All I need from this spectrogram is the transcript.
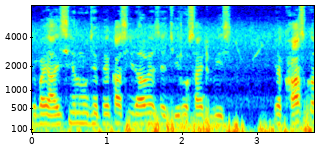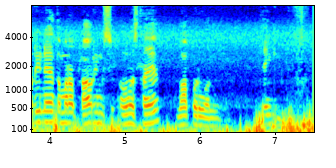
કે ભાઈ આઈસીએલનું જે પેકાસીડ આવે છે જીરો સાઠ વીસ એ ખાસ કરીને તમારા ફ્લાવરિંગ અવસ્થાએ વાપરવાનું. થેન્ક યુ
